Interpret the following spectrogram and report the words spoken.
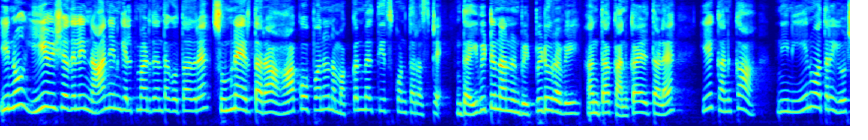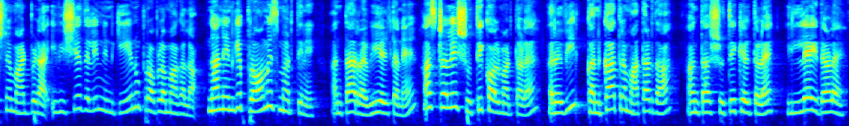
ಇನ್ನು ಈ ವಿಷಯದಲ್ಲಿ ನಾನ್ ನಿನ್ಗೆ ಹೆಲ್ಪ್ ಮಾಡಿದೆ ಅಂತ ಗೊತ್ತಾದ್ರೆ ಸುಮ್ನೆ ಇರ್ತಾರ? ಆ ಕೋಪನು ನಮ್ಮ ಅಕ್ಕನ ಮೇಲೆ ತೀರ್ಸ್ಕೊಂತಾರಷ್ಟೇ. ದಯವಿಟ್ಟು ನನ್ನನ್ನು ಬಿಟ್ಬಿಡು ರವಿ, ಅಂತ ಕನಕ ಹೇಳ್ತಾಳೆ. ಏ ಕನಕ ನೀನೇನು ಆ ಥರ ಯೋಚನೆ ಮಾಡಬೇಡ, ಈ ವಿಷಯದಲ್ಲಿ ನಿನ್ಗೇನು ಪ್ರಾಬ್ಲಮ್ ಆಗಲ್ಲ. ನಾನ್ ನಿನ್ಗೆ ಪ್ರಾಮಿಸ್ ಮಾಡ್ತೀನಿ, ಅಂತ ರವಿ ಹೇಳ್ತಾನೆ. ಅಷ್ಟರಲ್ಲಿ ಶ್ರುತಿ ಕಾಲ್ ಮಾಡ್ತಾಳೆ. ರವಿ, ಕನಕ ಹತ್ರ ಮಾತಾಡ್ದ? ಅಂತ ಶ್ರುತಿ ಕೇಳ್ತಾಳೆ. ಇಲ್ಲೇ ಇದ್ದಾಳೆ.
